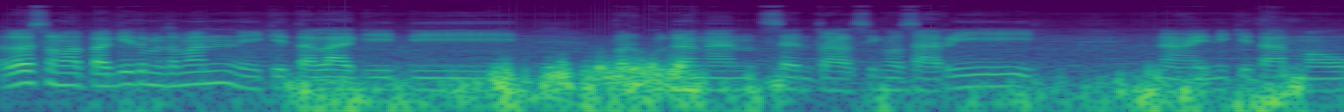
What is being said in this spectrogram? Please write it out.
Halo, selamat pagi teman-teman. Nih kita lagi di pergudangan Sentral Singosari. Nah, ini kita mau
